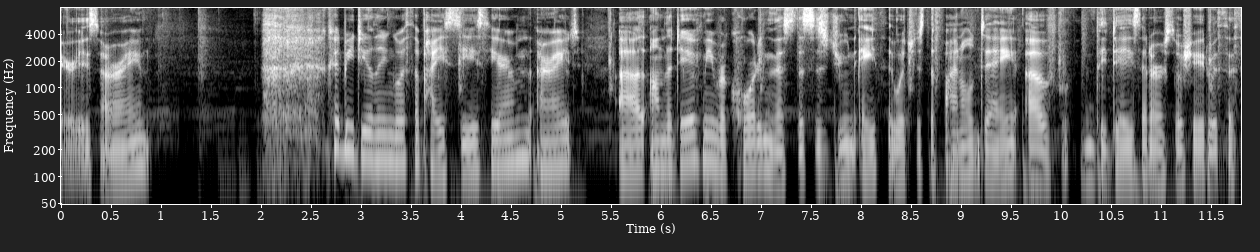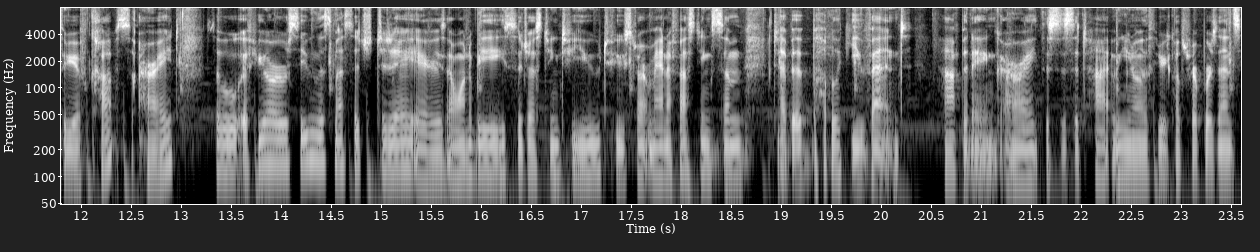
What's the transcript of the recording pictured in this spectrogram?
Aries. All right. Could be dealing with the Pisces here. All right. Uh, on the day of me recording this, this is June 8th, which is the final day of the days that are associated with the Three of Cups. All right. So if you are receiving this message today, Aries, I want to be suggesting to you to start manifesting some type of public event happening all right this is a time you know three cups represents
